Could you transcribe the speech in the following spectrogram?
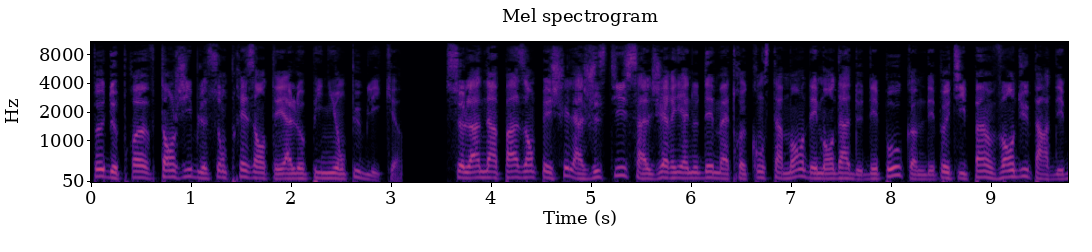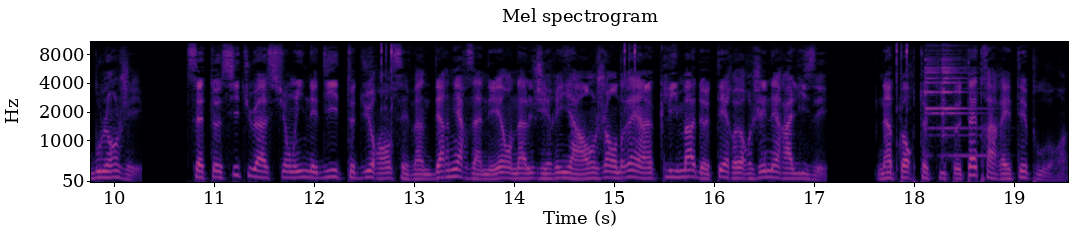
peu de preuves tangibles sont présentées à l'opinion publique. Cela n'a pas empêché la justice algérienne d'émettre constamment des mandats de dépôt comme des petits pains vendus par des boulangers. Cette situation inédite durant ces 20 dernières années en Algérie a engendré un climat de terreur généralisé. N'importe qui peut être arrêté pour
